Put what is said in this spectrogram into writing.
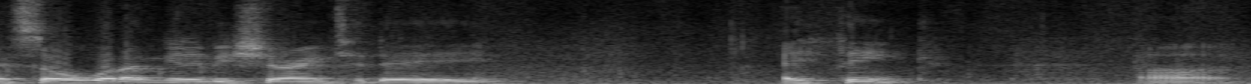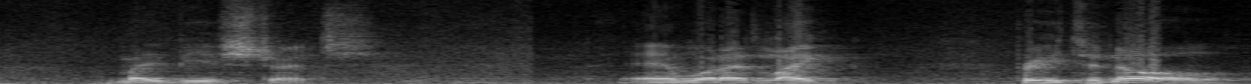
And so, what I'm going to be sharing today, I think, uh, might be a stretch. And what I'd like for you to know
